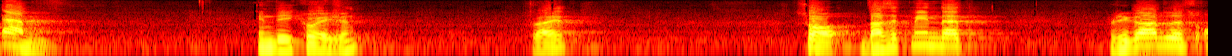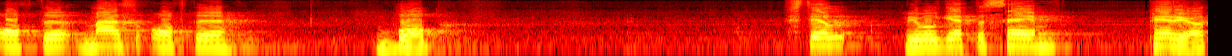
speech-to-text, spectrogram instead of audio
M in the equation, right? So, does it mean that regardless of the mass of the bob, still we will get the same period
